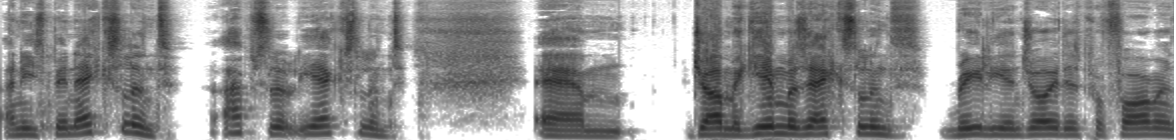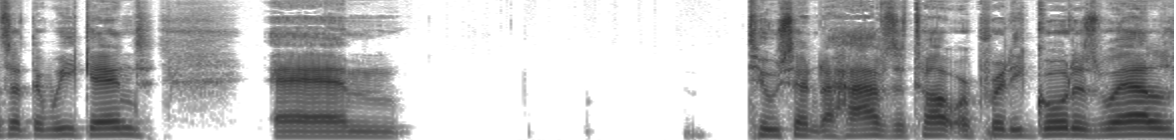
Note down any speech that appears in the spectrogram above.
And he's been excellent, absolutely excellent. Um, John McGinn was excellent. Really enjoyed his performance at the weekend. Um, two centre halves I thought were pretty good as well.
